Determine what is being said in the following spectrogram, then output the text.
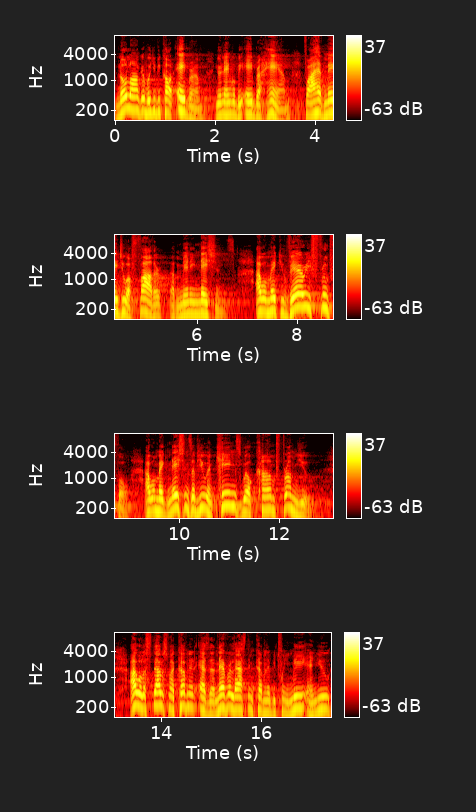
No longer will you be called Abram, your name will be Abraham, for I have made you a father of many nations. I will make you very fruitful. I will make nations of you, and kings will come from you. I will establish my covenant as an everlasting covenant between me and you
